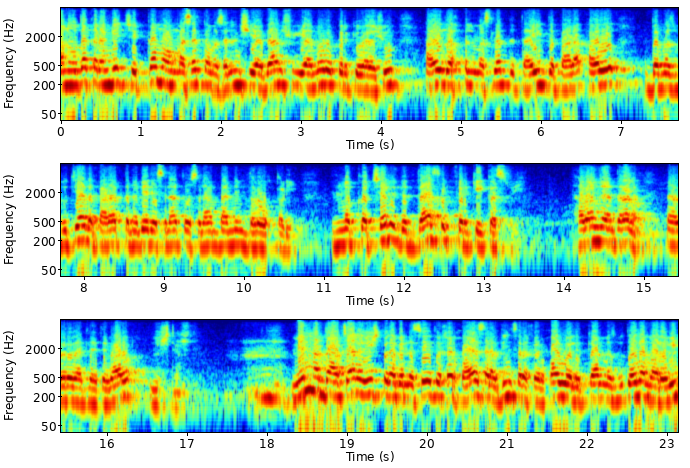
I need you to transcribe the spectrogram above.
انو دا کرانګي چې کوم او مسلک په مثلا شیعاګان شو یا نور پر کې وای شو او د خپل مسلک د تایید د پر او د مضبوطیا د پر ته نبی رسول الله صلی الله علیه وسلم باندې دروغ تړي نو که چېرې د داسې فرقې کس وي خبره مې درنه دا روایت له اعتبار نشته من من دا چانه یشترا بالنسیت خیر خوای سره دین سره خیر خوای ول کار مضبوط علم مولوی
